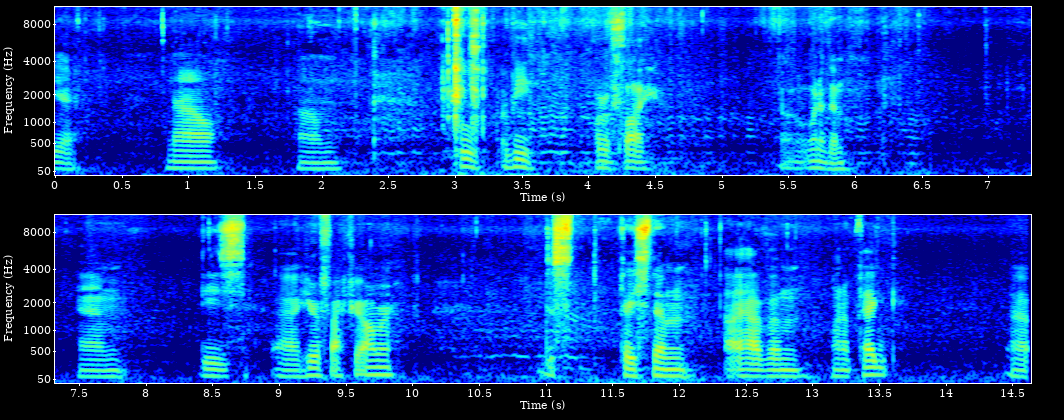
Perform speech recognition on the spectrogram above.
yeah, now, um, ooh, a bee or a fly, uh, one of them. Um, these uh, Hero Factory armor, just place them. I have them on a peg, uh,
